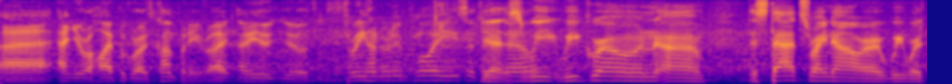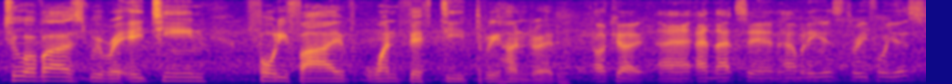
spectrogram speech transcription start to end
uh, and you're a hyper-growth company, right? Are you, you're 300 employees, I think Yes, now? we we grown. Um, the stats right now are we were two of us. We were 18, 45, 150, 300. Okay, uh, and that's in how many years? Three, four years?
